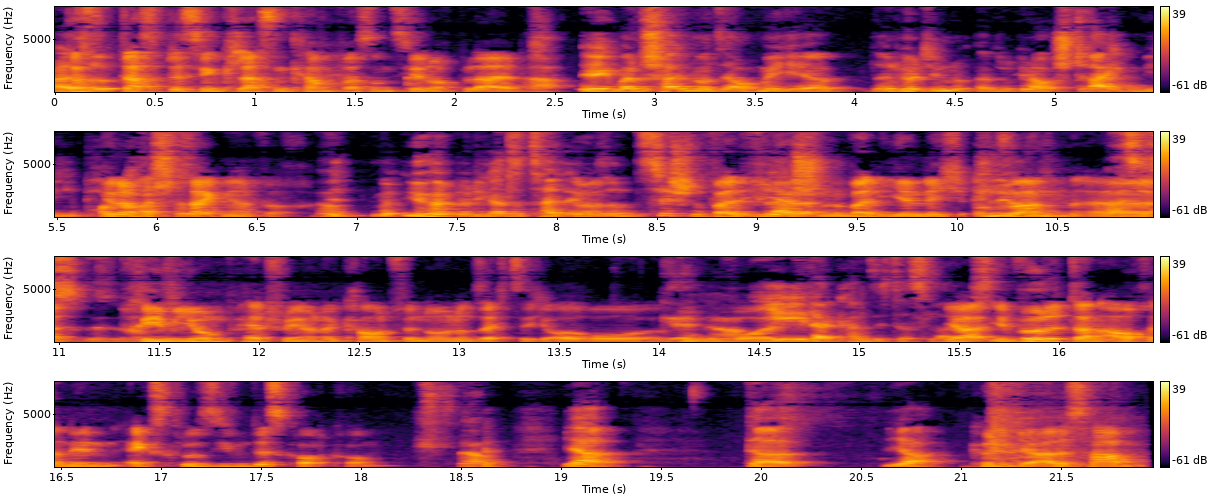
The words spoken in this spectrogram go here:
Also das, das bisschen Klassenkampf, was uns hier noch bleibt. Ja. irgendwann schalten wir uns ja auch mal hier, dann hört ihr, nur- also genau, streiken wie die Genau, wir Podcasts. streiken einfach. Ihr, ihr hört nur die ganze Zeit irgendwie Ja. so ein Zischen von Weil ihr, Flaschen. weil ihr nicht unseren äh, Also Premium Patreon-Account für 69 Euro buchen Genau. wollt. Jeder kann sich das Ja, leisten. ihr würdet dann auch in den exklusiven Discord kommen. Ja. Ja, da, ja, Könntet ihr alles haben.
